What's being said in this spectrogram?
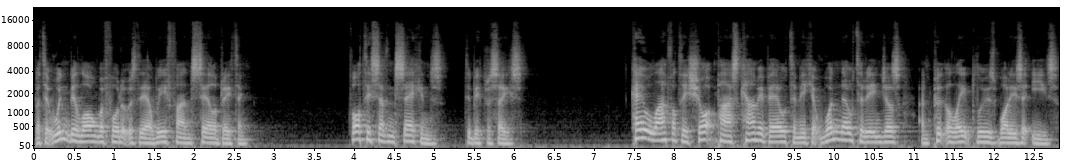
but it wouldn't be long before it was the away fans celebrating. 47 seconds, to be precise. Kyle Lafferty shot past Cammy Bell to make it 1 0 to Rangers and put the Light Blues' worries at ease.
